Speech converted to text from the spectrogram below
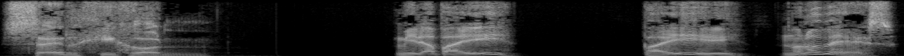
Ser Gijón. Mira pa' ahí. Pa' ahí. ¿No lo ves?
